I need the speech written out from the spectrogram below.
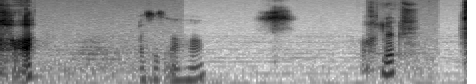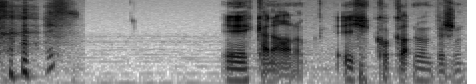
Aha. Was ist aha? Ach, nix. nix? nee, keine Ahnung. Ich guck gerade nur ein bisschen.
